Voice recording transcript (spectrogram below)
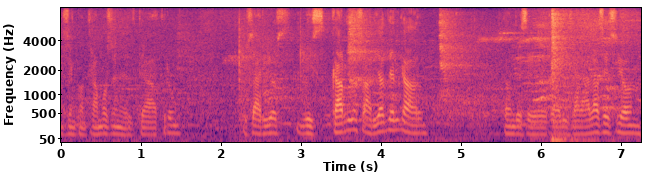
Nos encontramos en el Teatro Luis Carlos Arias Delgado, donde se realizará la sesión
